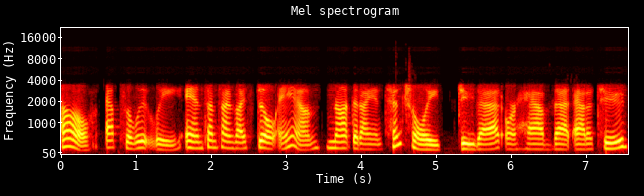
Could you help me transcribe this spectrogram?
Oh, absolutely. And sometimes I still am. Not that I intentionally do that or have that attitude.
